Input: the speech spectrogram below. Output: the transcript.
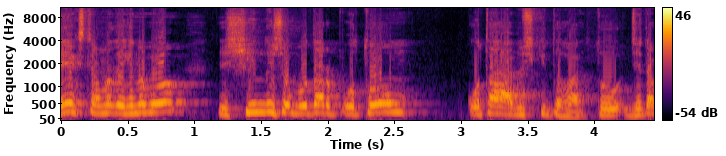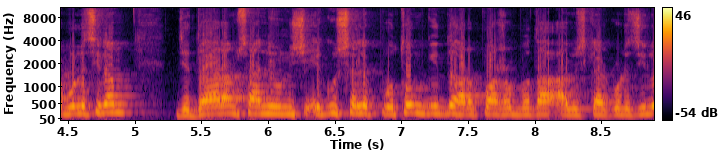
নেক্সট আমরা দেখে নেব যে সিন্ধু সভ্যতার প্রথম কোথায় আবিষ্কৃত হয়? তো যেটা বলেছিলাম যে দয়ারাম সাহানি উনিশশো একুশ সালে প্রথম কিন্তু হরপ্পা সভ্যতা আবিষ্কার করেছিল,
